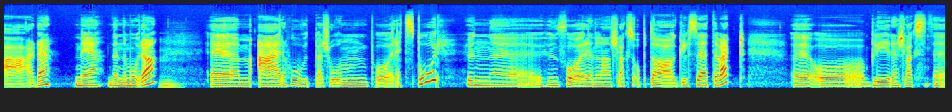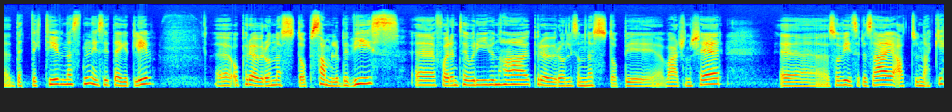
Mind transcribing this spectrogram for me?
er det med denne mora? Em, er hovedpersonen på rett spor? Hun, eh, hun får en eller annen slags oppdagelse etter hvert. eh, Og blir en slags eh, detektiv, nesten, i sitt eget liv. Eh, Og prøver å nøste opp, samle bevis eh, for en teori hun har. Prøver å liksom nøste opp i hva som skjer. Eh, Så viser det seg at hun er ikke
